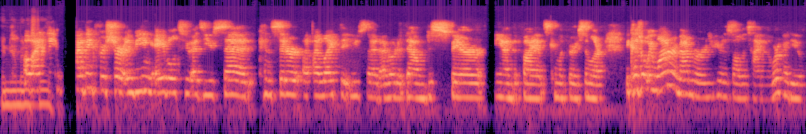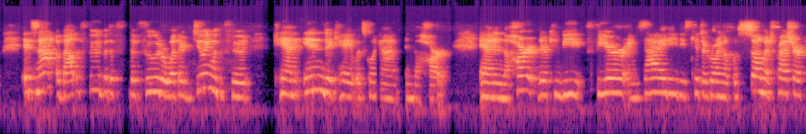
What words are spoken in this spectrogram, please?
in your Oh, ministry? I think I think for sure, and being able to, as you said, consider. I- like that you said. I wrote it down. Despair and defiance can look very similar because what we want to remember, and you hear this all the time in the work I do, it's not about the food, but the the food or what they're doing with the food can indicate what's going on in the heart. And in the heart, there can be fear, anxiety. These kids are growing up with so much pressure.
